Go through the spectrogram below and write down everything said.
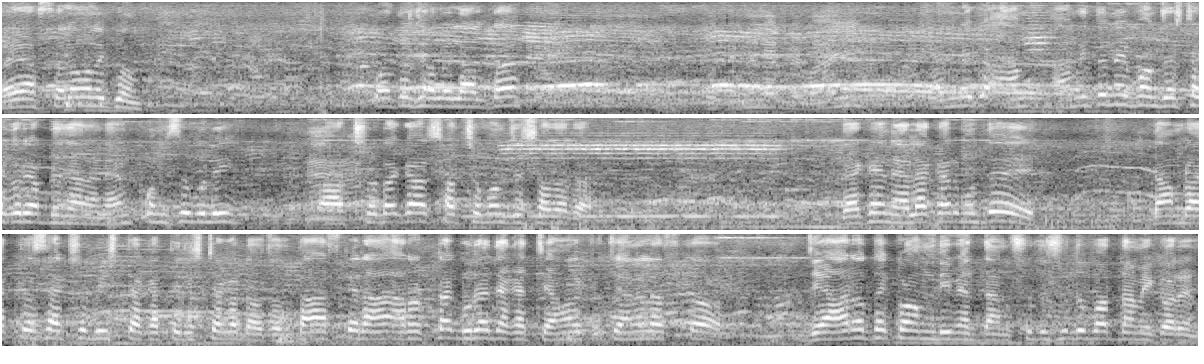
ভাই, আসসালামু আলাইকুম। কত চলে লালটা? আম- তো নেই পঞ্চাশ টাকা করে, আপনি জানেন। আমি কমছে বলি আটশো টাকা সাতশো পঞ্চাশ সাদাটা দেখেন এলাকার মধ্যে দাম রাখতেছে একশো বিশ টাকা, তিরিশ টাকা ডজন। তা আজকে আরোটা ঘুরে দেখাচ্ছে, আমার একটু চ্যানেল আছে তো, যে আরোতে কম ডিমের দাম, শুধু শুধু বদনামি করেন।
